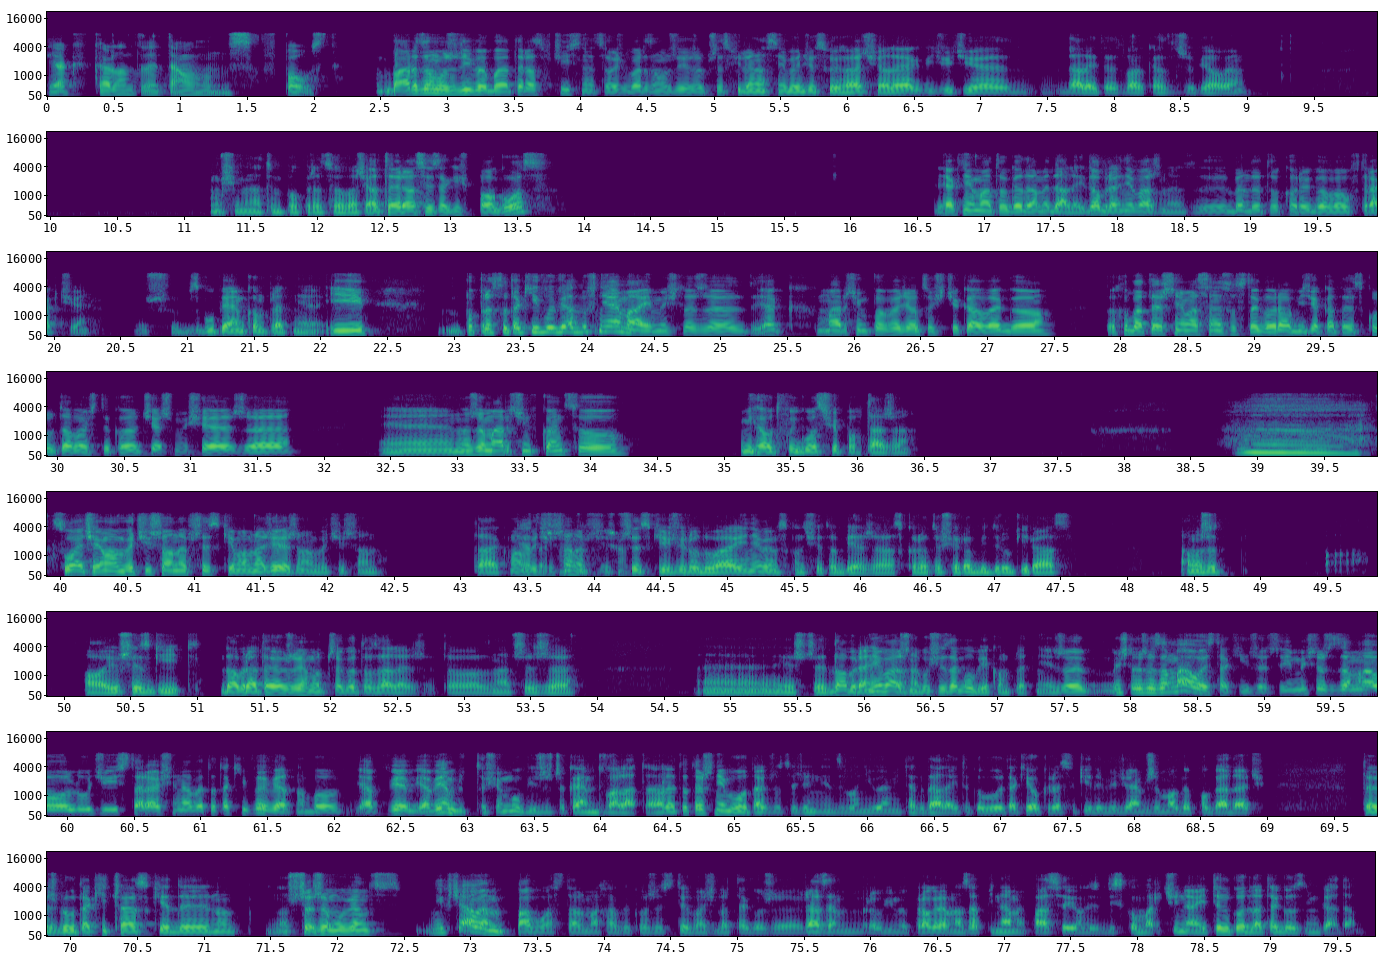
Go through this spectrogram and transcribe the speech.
Jak Carl Anthony Towns w post. Bardzo możliwe, bo ja teraz wcisnę coś, bardzo możliwe, że przez chwilę nas nie będzie słychać, ale jak widzicie, dalej to jest walka z żywiołem. Musimy na tym popracować. A teraz jest jakiś pogłos? Jak nie ma, to gadamy dalej. Dobra, nieważne. Będę to korygował w trakcie. Już zgłupiałem kompletnie. I po prostu takich wywiadów nie ma i myślę, że jak Marcin powiedział coś ciekawego, to chyba też nie ma sensu z tego robić, jaka to jest kultowość, tylko cieszmy się, że, e, no, że Marcin w końcu... Michał, twój głos się powtarza. Słuchajcie, ja mam wyciszone wszystkie, mam nadzieję, że mam wyciszone. Tak, mam ja wyciszone mam wszystkie źródła i nie wiem skąd się to bierze, a skoro to się robi drugi raz, a może o, już jest git. Dobra, to ja już wiem od czego to zależy. To znaczy, że e, jeszcze, dobra, nieważne, bo się zagubię kompletnie, że myślę, że za mało jest takich rzeczy i myślę, że za mało ludzi stara się nawet o taki wywiad, no bo ja wiem, ja wiem, to się mówi, że czekałem dwa lata, ale to też nie było tak, że codziennie dzwoniłem i tak dalej, tylko były takie okresy, kiedy wiedziałem, że mogę pogadać. Też był taki czas, kiedy, no, no szczerze mówiąc, nie chciałem Pawła Stalmacha wykorzystywać, dlatego że razem robimy program, na zapinamy pasy i on jest blisko Marcina i tylko dlatego z nim gadam.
